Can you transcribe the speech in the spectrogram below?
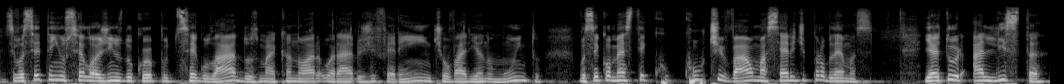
Uhum. Se você tem os reloginhos do corpo desregulados, marcando horários diferentes ou variando muito, você começa a ter, cultivar uma série de problemas. E Arthur, a lista,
